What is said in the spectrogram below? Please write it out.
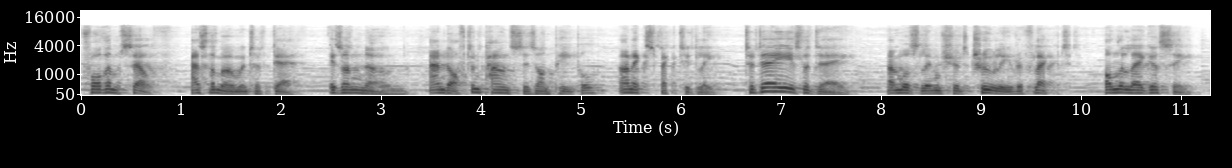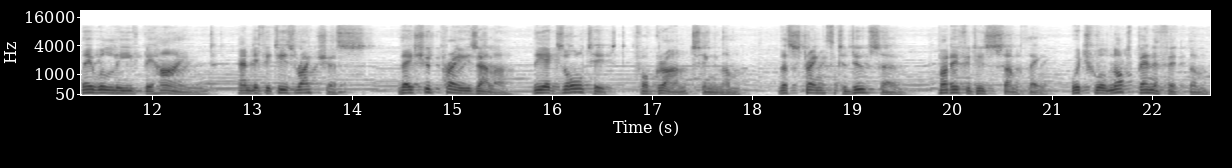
for themselves, as the moment of death is unknown and often pounces on people unexpectedly. Today is the day a Muslim should truly reflect on the legacy they will leave behind, and if it is righteous, they should praise Allah, the Exalted, for granting them the strength to do so. But if it is something which will not benefit them,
